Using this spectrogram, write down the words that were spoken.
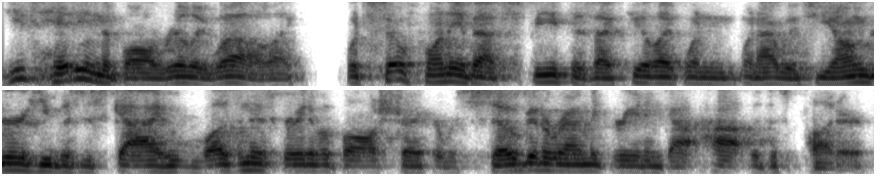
he's hitting the ball really well. Like what's so funny about Spieth is I feel like when when I was younger, he was this guy who wasn't as great of a ball striker, was so good around the green and got hot with his putter.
